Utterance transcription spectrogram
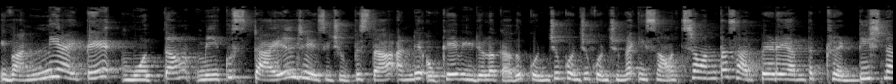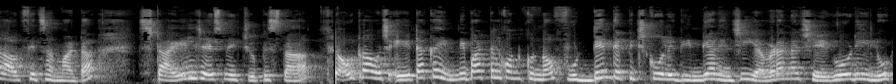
ఇవన్నీ అయితే మొత్తం మీకు స్టైల్ చేసి చూపిస్తా. అంటే ఒకే వీడియోలో కాదు కొంచెం కొంచెం కొంచెంగా ఈ సంవత్సరం అంతా సరిపడే అంత ట్రెడిషనల్ అవుట్ఫిట్స్ అన్నమాట. స్టైల్ చేసి నీకు చూపిస్తా. డౌట్ రావచ్చు ఏటక్క ఎన్ని బట్టలు కొనుక్కున్నావు? ఫుడ్ ఏం తెప్పించుకోలేదు. ఇండియా నుంచి ఎవడన్నా చెగోడీలు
